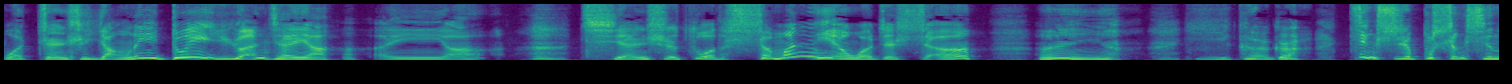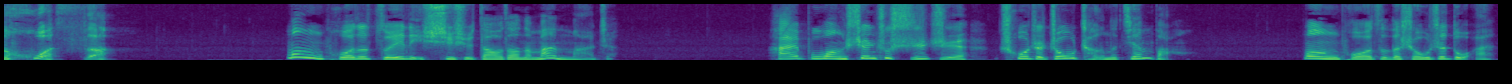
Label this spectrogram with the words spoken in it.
我真是养了一堆冤家呀！哎呀，前世做的什么孽？我这是……哎呀，一个个竟是不省心的货色！孟婆子嘴里絮絮叨叨的谩骂着，还不忘伸出食指戳着周成的肩膀。孟婆子的手指短，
